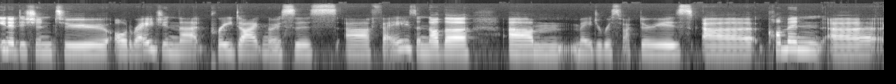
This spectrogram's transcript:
in addition to older age, in that pre diagnosis uh, phase, another um, major risk factor is uh, common, uh,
